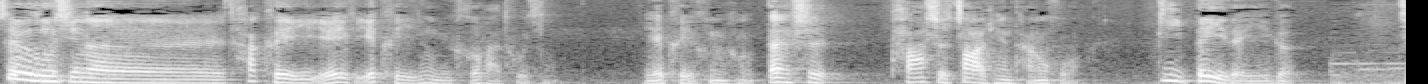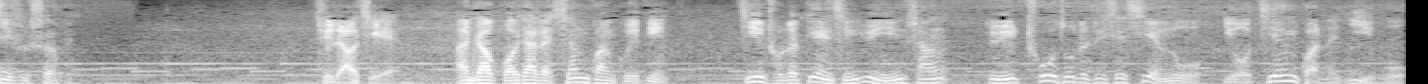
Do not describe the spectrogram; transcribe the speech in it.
这个东西呢，它可以也也可以用于合法途径，也可以很好，但是它是诈骗团伙必备的一个技术设备。据了解，按照国家的相关规定，基础的电信运营商对于出租的这些线路有监管的义务，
